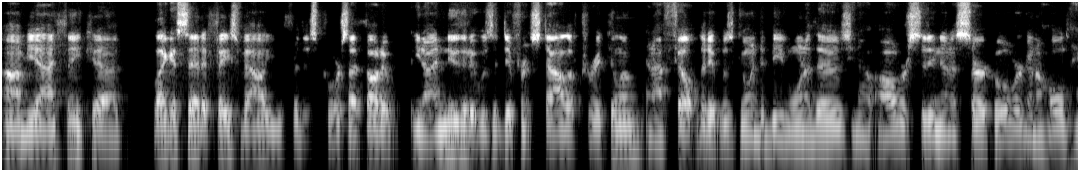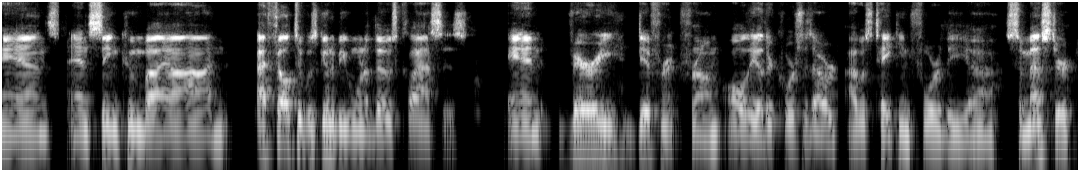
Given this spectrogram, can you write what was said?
um yeah i think uh like I said, at face value for this course, I thought it, you know, I knew that it was a different style of curriculum and I felt that it was going to be one of those, you know, oh, we're sitting in a circle, we're going to hold hands and sing kumbaya. And I felt it was going to be one of those classes and very different from all the other courses I, were, I was taking for the uh, semester.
